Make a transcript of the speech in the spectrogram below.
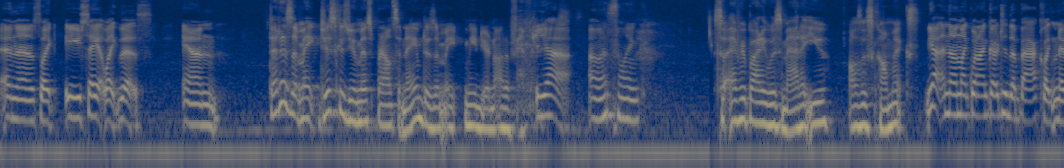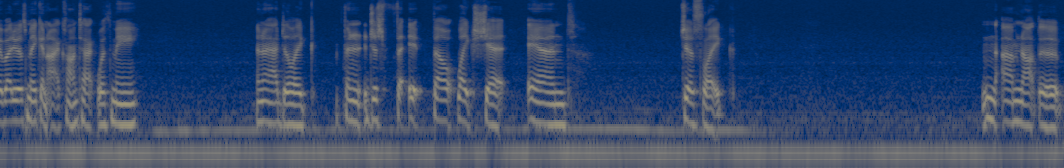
and then it's like you say it like this and That doesn't make just because you mispronounce a name doesn't make mean you're not a feminist. yeah I was like So everybody was mad at you. All those comics. Yeah, and then like when I go to the back, like nobody was making eye contact with me, and I had to like finish. It just it felt like shit, and just like I'm not the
